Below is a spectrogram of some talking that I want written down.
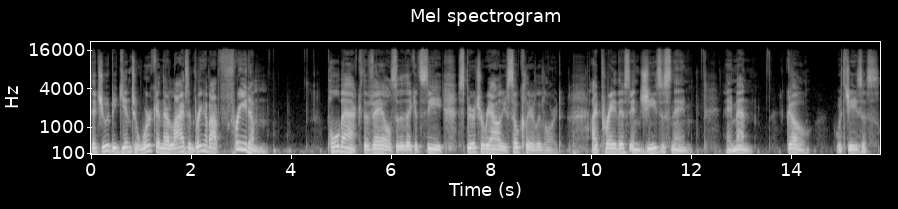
that you would begin to work in their lives and bring about freedom. Pull back the veil so that they could see spiritual reality so clearly, Lord. I pray this in Jesus' name. Amen. Go with Jesus.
